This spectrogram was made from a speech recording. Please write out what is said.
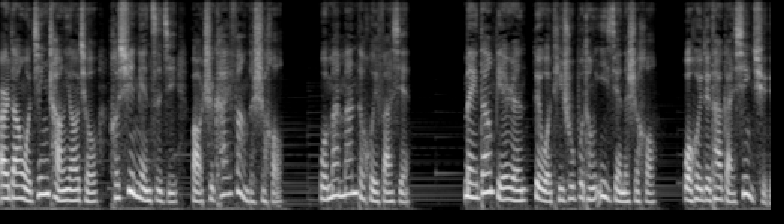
而当我经常要求和训练自己保持开放的时候，我慢慢的会发现，每当别人对我提出不同意见的时候，我会对他感兴趣，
